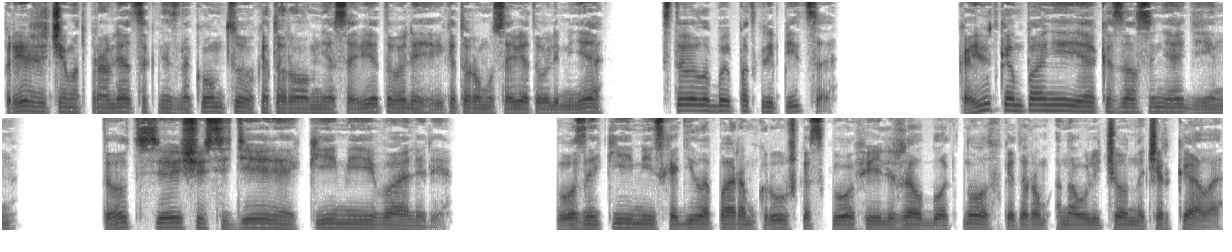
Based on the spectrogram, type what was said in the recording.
Прежде чем отправляться к незнакомцу, которого мне советовали и которому советовали меня, стоило бы подкрепиться. В кают-компании я оказался не один. Тут все еще сидели Кими и Валери. Возле Кими исходила паром кружка с кофе и лежал блокнот, в котором она увлеченно черкала,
